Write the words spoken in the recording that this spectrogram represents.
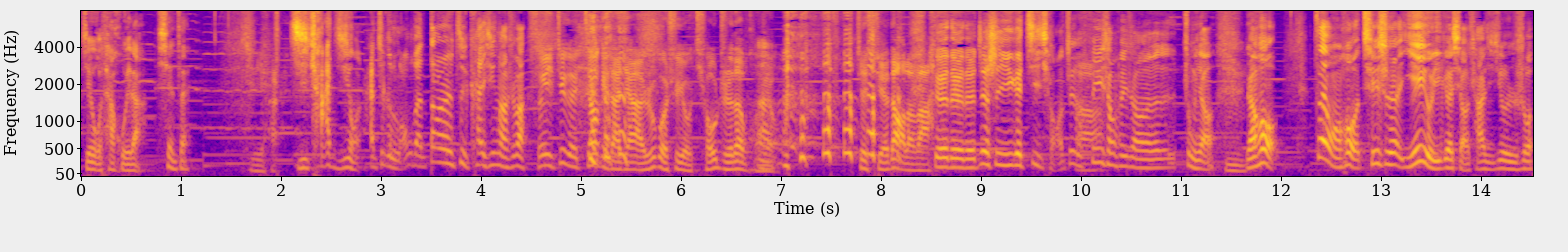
结果他回答现在，厉害。即插即用啊！这个老板当然最开心了，是吧？所以这个教给大家，如果是有求职的朋友，这学到了吧？对对对，这是一个技巧，这个啊非常非常重要。嗯然后再往后，其实也有一个小插曲，就是说，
